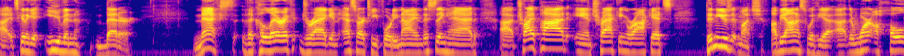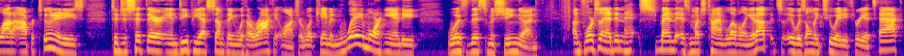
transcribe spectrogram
Uh, it's going to get even better. Next, the Choleric Dragon SRT-49. This thing had uh, tripod and tracking rockets. Didn't use it much. I'll be honest with you. Uh, there weren't a whole lot of opportunities to just sit there and DPS something with a rocket launcher. What came in way more handy was this machine gun. Unfortunately, I didn't spend as much time leveling it up. It's, it was only 283 attack,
